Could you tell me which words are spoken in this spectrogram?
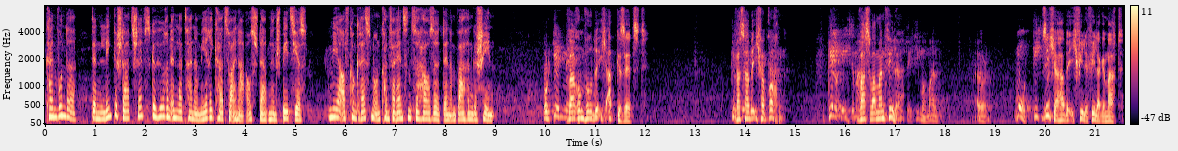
Kein Wunder, denn linke Staatschefs gehören in Lateinamerika zu einer aussterbenden Spezies. Mehr auf Kongressen und Konferenzen zu Hause, denn im wahren Geschehen. Warum wurde ich abgesetzt? Was habe ich verbrochen? Was war mein Fehler? Sicher habe ich viele Fehler gemacht.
